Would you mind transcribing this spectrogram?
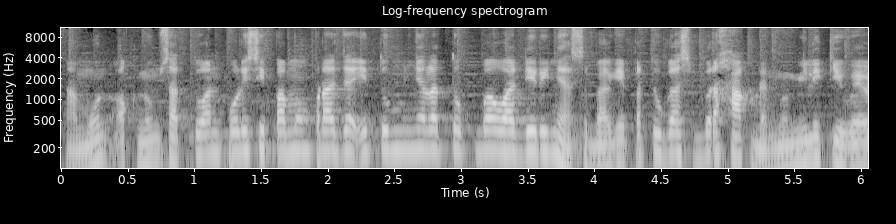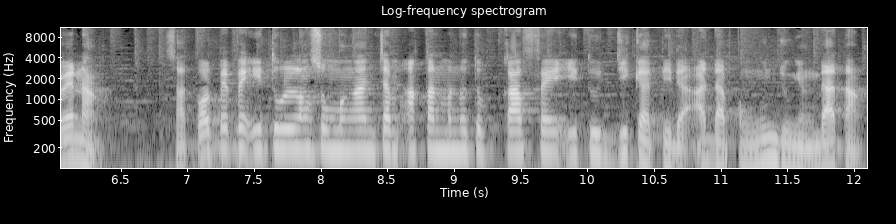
Namun, oknum Satuan Polisi Pamong Praja itu menyeletuk bahwa dirinya sebagai petugas berhak dan memiliki wewenang. Satpol PP itu langsung mengancam akan menutup kafe itu jika tidak ada pengunjung yang datang.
